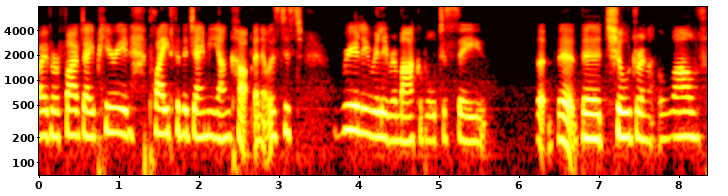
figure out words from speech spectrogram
over a five day period, played for the Jamie Young Cup. And it was just really, really remarkable to see that the, the children love,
